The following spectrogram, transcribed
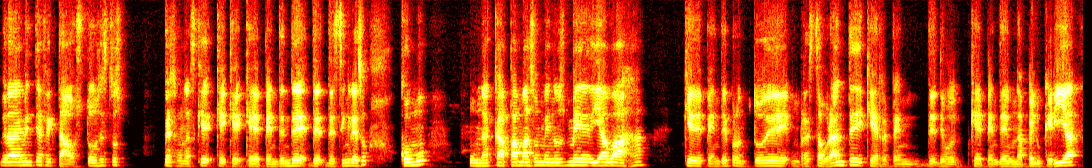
gravemente afectados todos estos personas que, que, que dependen de, de, de, este ingreso como una capa más o menos media baja que depende pronto de un restaurante, que, depende de, que depende de una peluquería,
